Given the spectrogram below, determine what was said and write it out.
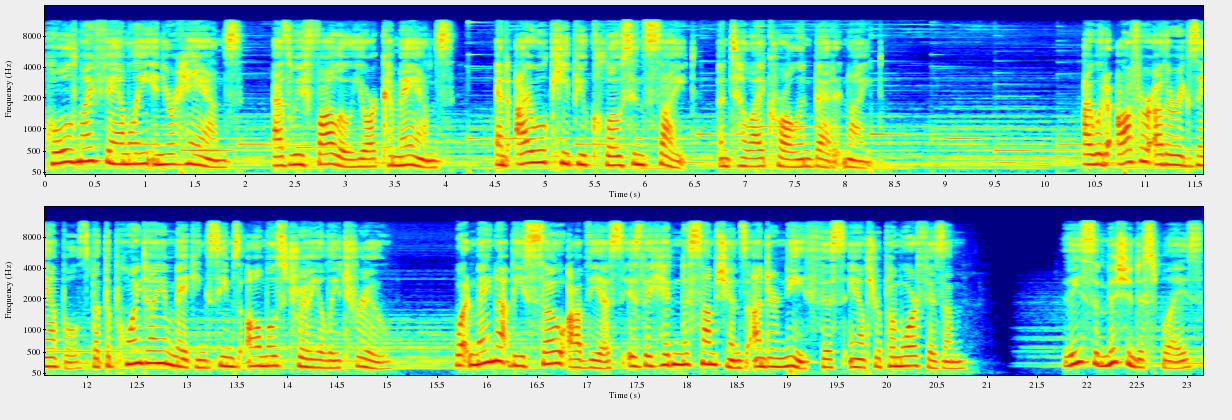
Hold my family in your hands as we follow your commands, and I will keep you close in sight until I crawl in bed at night. I would offer other examples, but the point I am making seems almost trivially true. What may not be so obvious is the hidden assumptions underneath this anthropomorphism. These submission displays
